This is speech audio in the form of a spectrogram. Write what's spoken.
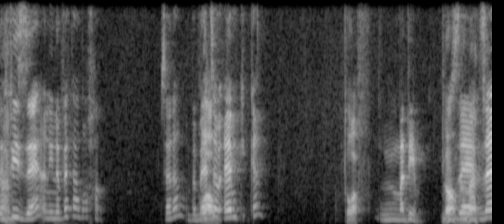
ולפי זה אני אנווט את ההדרכה. בסדר? ובעצם וואו. הם, כן, מטורף. מדהים. לא, זה, באמת. זה,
